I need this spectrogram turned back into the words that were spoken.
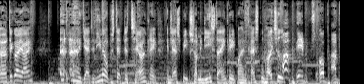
Øh, det gør jeg. ja, det ligner jo bestemt et terrorangreb. En lastbil som en is, der angriber en kristen højtid. Hop, hip, hop, hop.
